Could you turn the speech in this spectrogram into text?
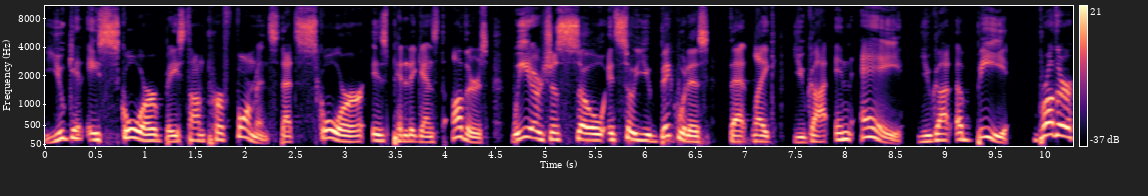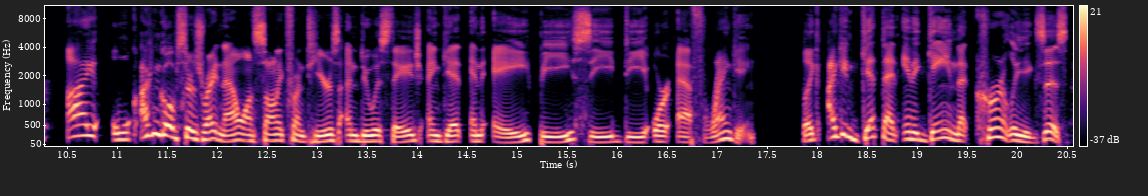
You get a score based on performance. That score is pitted against others. We are just so it's so ubiquitous that like you got an a you got a b. Brother i i can go upstairs right now on sonic frontiers and do a stage and get an a b c d or f ranking like i can get that in a game that currently exists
